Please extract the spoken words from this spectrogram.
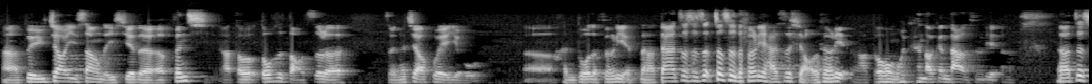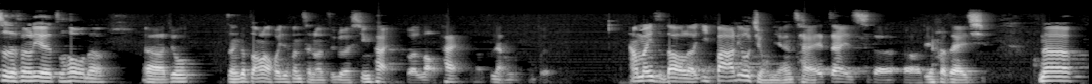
啊对于教义上的一些的分歧啊，都都是导致了整个教会有呃很多的分裂。那当然这次这这次的分裂还是小的分裂啊，等会我们会看到更大的分裂啊。那这次的分裂之后呢，呃，就整个长老会就分成了这个新派和老派啊这两个部分。他们一直到了一八六九年才再一次的呃联合在一起。那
